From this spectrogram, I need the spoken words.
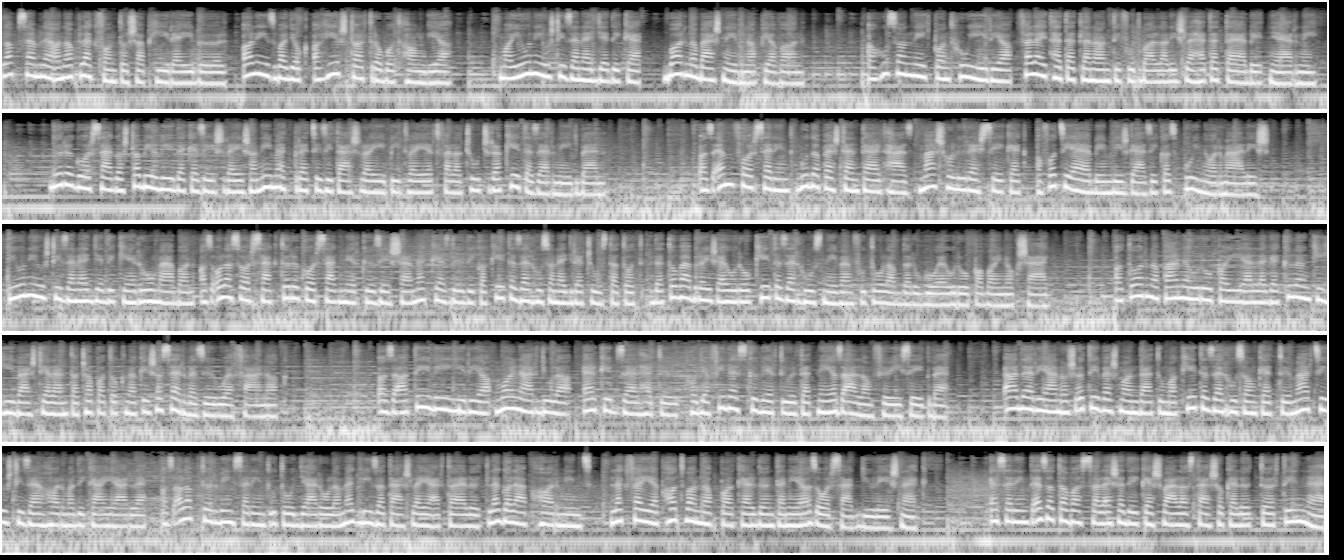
Lapszemle a nap legfontosabb híreiből. Alíz vagyok, a hírstart robot hangja. Ma június 11-e, Barnabás névnapja van. A 24.hu írja, felejthetetlen antifutballal is lehetett elbét nyerni. Görögország a stabil védekezésre és a német precizitásra építve ért fel a csúcsra 2004-ben. Az M4 szerint Budapesten telt ház, máshol üres székek, a foci elbén vizsgázik az új normális. Június 11-én Rómában az Olaszország-Törökország mérkőzéssel megkezdődik a 2021-re csúsztatott, de továbbra is Euró 2020 néven futó labdarúgó Európa-bajnokság. A torna pán-európai jellege külön kihívást jelent a csapatoknak és a szervező UEFA-nak. Az ATV írja, Molnár Gyula, elképzelhető, hogy a Fidesz kövért ültetné az államfői székbe. Áder János 5 éves mandátuma 2022. március 13-án jár le, az alaptörvény szerint utódjáról a megbízatás lejárta előtt legalább 30, legfeljebb 60 nappal kell döntenie az országgyűlésnek. E szerint ez a tavasszal esedékes választások előtt történne?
